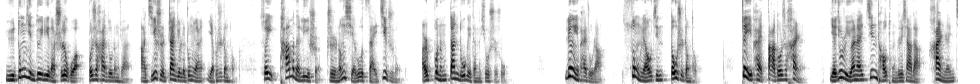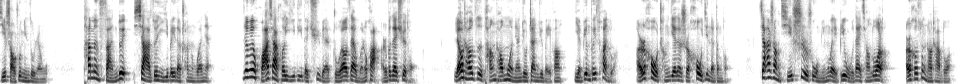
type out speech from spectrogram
与东晋对立的十六国不是汉族政权啊，即使占据了中原，也不是正统，所以他们的历史只能写入载记之中，而不能单独给他们修史书。另一派主张宋、辽、金都是正统，这一派大多是汉人。也就是原来金朝统治下的汉人及少数民族人物，他们反对下尊夷卑的传统观念，认为华夏和夷狄的区别主要在文化而不在血统。辽朝自唐朝末年就占据北方，也并非篡夺，而后承接的是后晋的正统，加上其世数名位比五代强多了，而和宋朝差不多。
